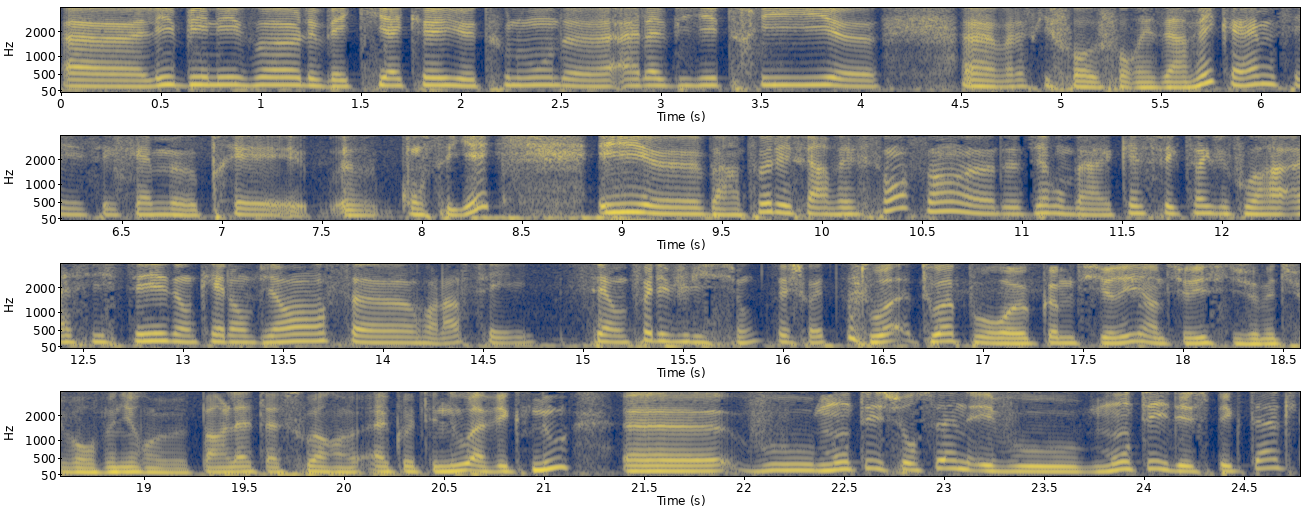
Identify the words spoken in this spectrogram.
les bénévoles ben, qui accueillent tout le monde à la billetterie. voilà ce qu'il faut, faut réserver quand même. C'est quand même pré euh, conseillé et euh, ben, un peu l'effervescence hein, de se dire bon bah quel spectacle je vais pouvoir assister, dans quelle ambiance. euh, voilà, c'est c'est un peu l'ébullition, c'est chouette. Toi, toi pour euh, comme Thierry, hein, Thierry, si jamais tu veux revenir euh, par là t'asseoir euh, à côté de nous, avec nous, euh, vous montez sur scène et vous montez des spectacles.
